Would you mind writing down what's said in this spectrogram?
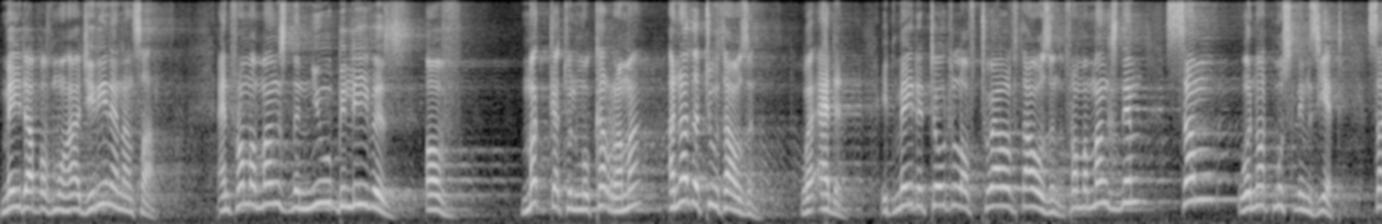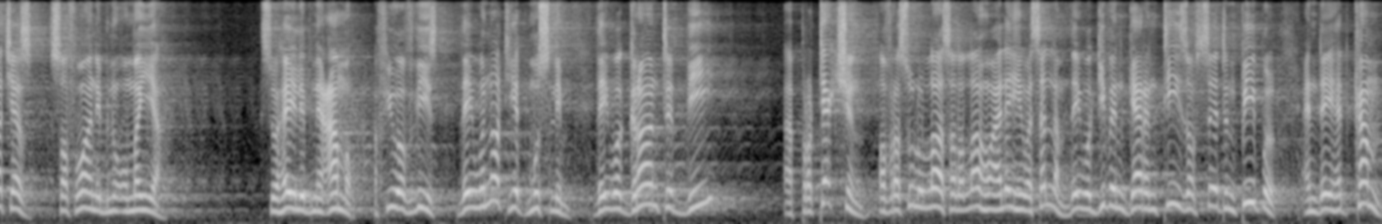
made up of Muhajirin and Ansar. And from amongst the new believers of Makkah al Mukarramah, another 2,000 were added. It made a total of 12,000. From amongst them, some were not Muslims yet, such as Safwan ibn Umayyah, Suhail ibn Amr, a few of these, they were not yet Muslim. They were granted the uh, protection of Rasulullah sallallahu alaihi wasallam. They were given guarantees of certain people and they had come.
